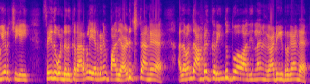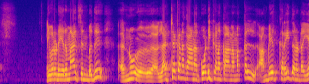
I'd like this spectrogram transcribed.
முயற்சியை செய்து கொண்டிருக்கிறார்கள். ஏற்கனவே பாதி அழிச்சிட்டாங்க. அதை வந்து அம்பேத்கர் இந்துத்துவவாதின்லாம் இவங்க காட்டிக்கிட்டு இருக்காங்க. இவருடைய ரிமார்க்ஸ் என்பது நூ லட்சக்கணக்கான கோடிக்கணக்கான மக்கள் அம்பேத்கரை தன்னுடைய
